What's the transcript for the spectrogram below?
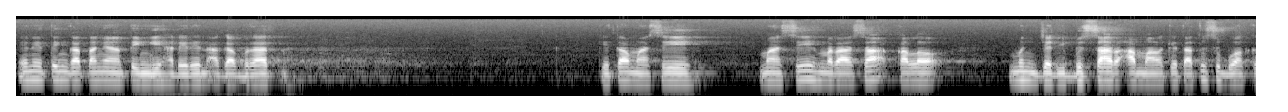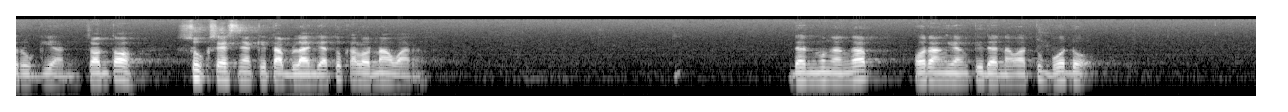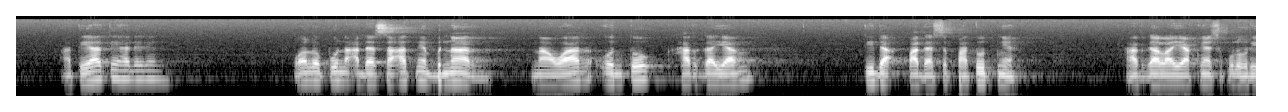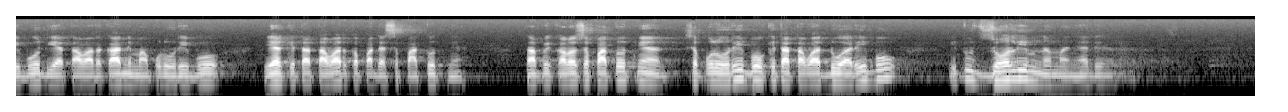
Ini tingkatannya tinggi hadirin agak berat. Kita masih masih merasa kalau menjadi besar amal kita itu sebuah kerugian. Contoh suksesnya kita belanja tuh kalau nawar. Dan menganggap orang yang tidak nawar itu bodoh. Hati-hati hadirin. Walaupun ada saatnya benar nawar untuk harga yang tidak pada sepatutnya. Harga layaknya 10 ribu dia tawarkan 50 ribu ya kita tawar kepada sepatutnya. Tapi kalau sepatutnya 10 ribu kita tawar 2 ribu itu zolim namanya.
